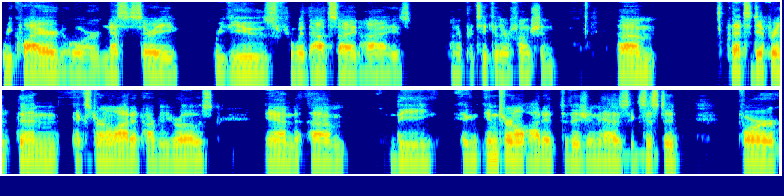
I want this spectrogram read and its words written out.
required or necessary reviews with outside eyes on a particular function. Um, that's different than external audit, Harvey Rose. And um, the in- internal audit division has existed for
